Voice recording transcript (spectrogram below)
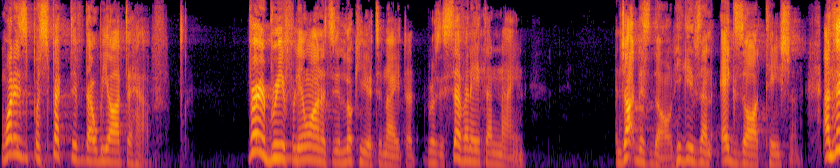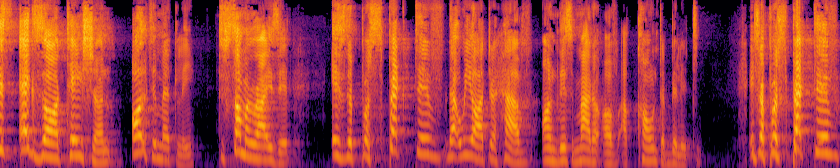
What is the perspective that we ought to have? Very briefly, I wanted to look here tonight at verses 7, 8, and 9. And jot this down. He gives an exhortation. And this exhortation, ultimately, to summarize it, is the perspective that we ought to have on this matter of accountability. It's a perspective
